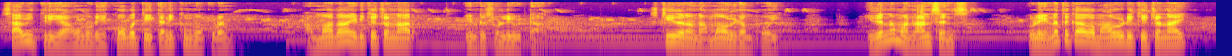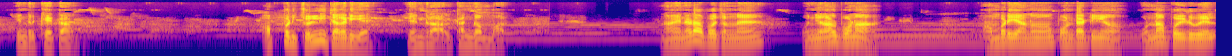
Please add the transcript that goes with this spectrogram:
சாவித்திரி அவனுடைய கோபத்தை தணிக்கும் நோக்குடன் அம்மா தான் இடிக்கச் சொன்னார் என்று சொல்லிவிட்டாள். ஸ்ரீதரன் அம்மாவிடம் போய் இதென்னம்மா நான்சென்ஸ்? இவளை என்னத்துக்காக மாவு இடிக்கச் சொன்னாய்? என்று கேட்டான். அப்படி சொல்லி தகடிக என்றாள் தங்கம்மாள். நான் என்னடா அப்போ சொன்னேன்? கொஞ்ச நாள் போனா? அம்படியானும் பொண்டாட்டியும் ஒன்றா போயிடுவேல்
